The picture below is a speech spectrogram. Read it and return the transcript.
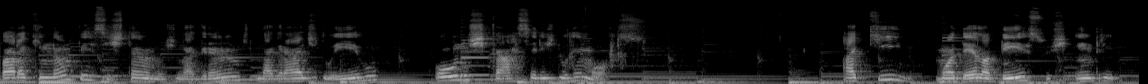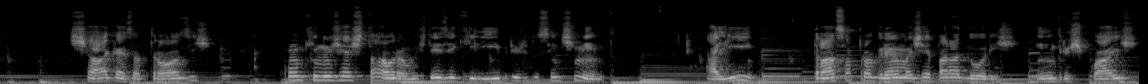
para que não persistamos na, grande, na grade do erro ou nos cárceres do remorso. Aqui modela berços entre chagas atrozes com que nos restaura os desequilíbrios do sentimento. Ali, traça programas reparadores, entre os quais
